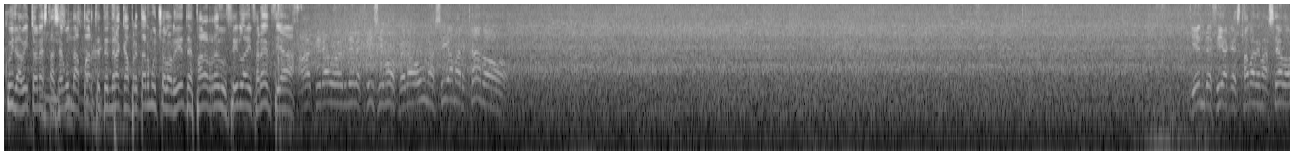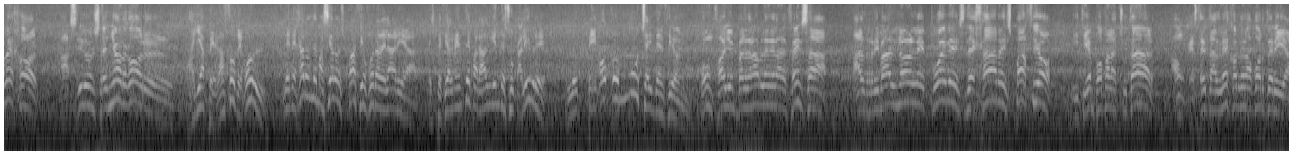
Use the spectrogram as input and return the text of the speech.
Cuidadito en esta segunda parte, tendrá que apretar mucho los dientes para reducir la diferencia. Ha tirado el de lejísimo, pero aún así ha marcado. ¿Quién decía que estaba demasiado lejos? Ha sido un señor gol. Vaya pedazo de gol. Le dejaron demasiado espacio fuera del área, especialmente para alguien de su calibre. Le pegó con mucha intención. Un fallo imperdonable de la defensa. Al rival no le puedes dejar espacio y tiempo para chutar, aunque esté tan lejos de la portería.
